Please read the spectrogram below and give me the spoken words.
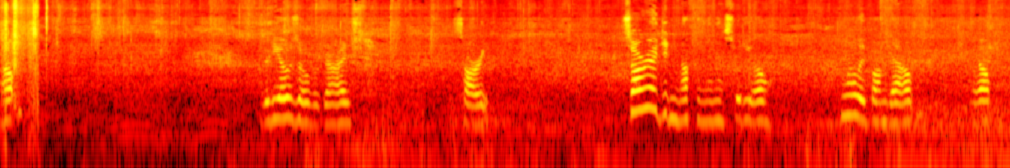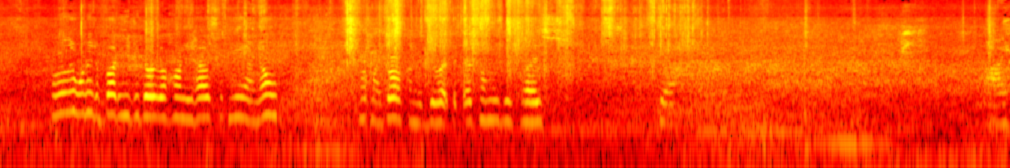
Oh. Video's over, guys. Sorry. Sorry I did nothing in this video. I'm really bummed out. Well, I really wanted a buddy to go to the haunted house with me. I know I want my girlfriend to do it, but that's only because, yeah. Bye.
